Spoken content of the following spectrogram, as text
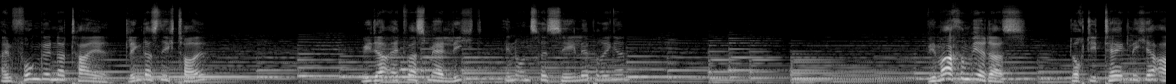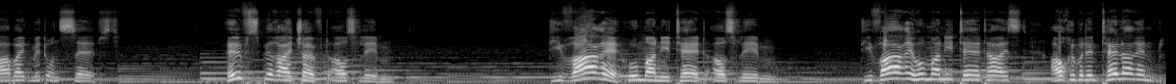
Ein funkelnder Teil. Klingt das nicht toll? Wieder etwas mehr Licht in unsere Seele bringen? Wie machen wir das? Durch die tägliche Arbeit mit uns selbst. Hilfsbereitschaft ausleben, die wahre Humanität ausleben. Die wahre Humanität heißt auch über den Tellerrand,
